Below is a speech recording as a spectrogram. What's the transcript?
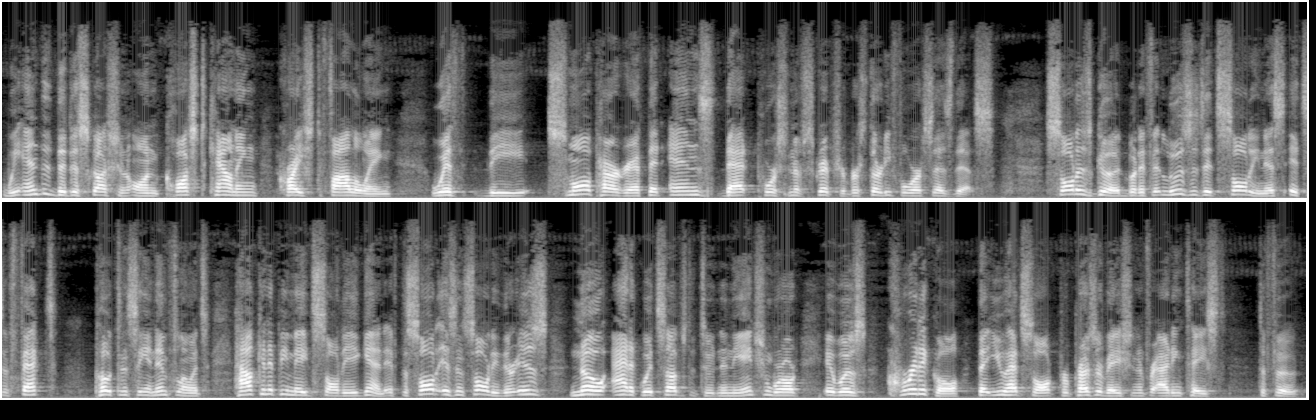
we ended the discussion on cost counting, Christ following, with the small paragraph that ends that portion of Scripture. Verse 34 says this Salt is good, but if it loses its saltiness, its effect, potency, and influence, how can it be made salty again? If the salt isn't salty, there is no adequate substitute. And in the ancient world, it was critical that you had salt for preservation and for adding taste to food.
